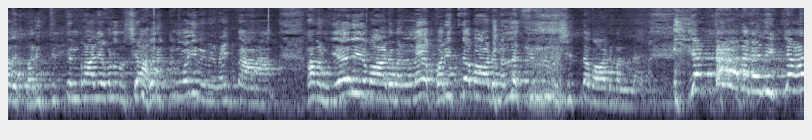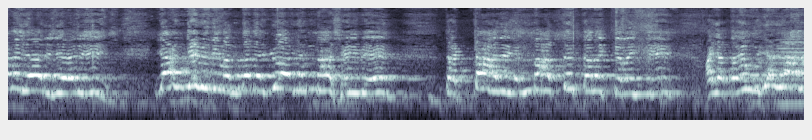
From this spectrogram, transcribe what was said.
அதை பறித்து தின்றால் எவ்வளவு ருசியாக இருக்குமோ என்று நினைத்தானா அவன் ஏறிய பாடுமல்ல பறித்த பாடுமல்ல தின்று ருசித்த பாடுமல்ல எட்டாத கனிக்காக ஏறி ஏறி எங்கே விதி வந்ததையோ என்ன செய்வேன்? தட்டாது என்னாத்து தலைக்கிறேன் ஐயத்தை உயர்ந்தான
